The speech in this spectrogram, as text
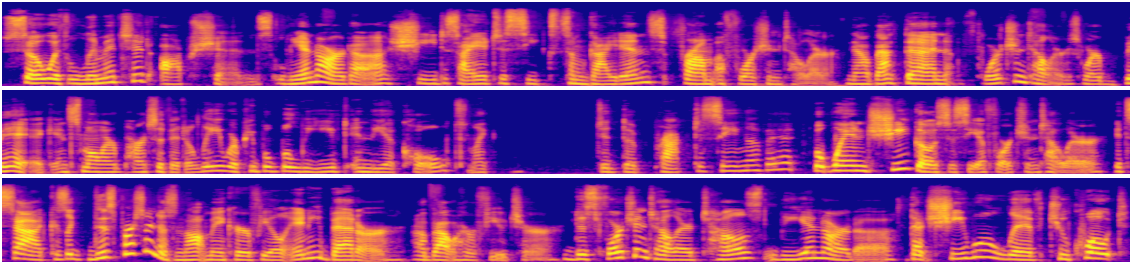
So, with limited options, Leonarda, she decided to seek some guidance from a fortune teller. Now, back then, fortune tellers were big in smaller parts of Italy where people believed in the occult, like did the practicing of it. But when she goes to see a fortune teller, it's sad because, like, this person does not make her feel any better about her future. This fortune teller tells Leonarda that she will live to, quote,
